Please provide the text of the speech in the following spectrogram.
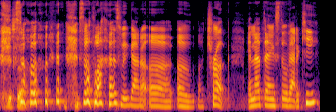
Stuff. So my husband got a uh, a, a truck, and that thing still got a key.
